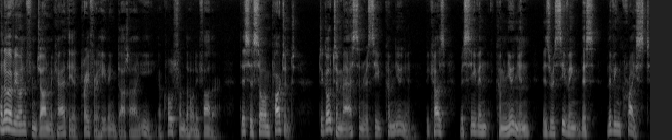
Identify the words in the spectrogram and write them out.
Hello, everyone, from John McCarthy at prayforhealing.ie. A quote from the Holy Father. This is so important to go to Mass and receive communion, because receiving communion is receiving this living Christ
